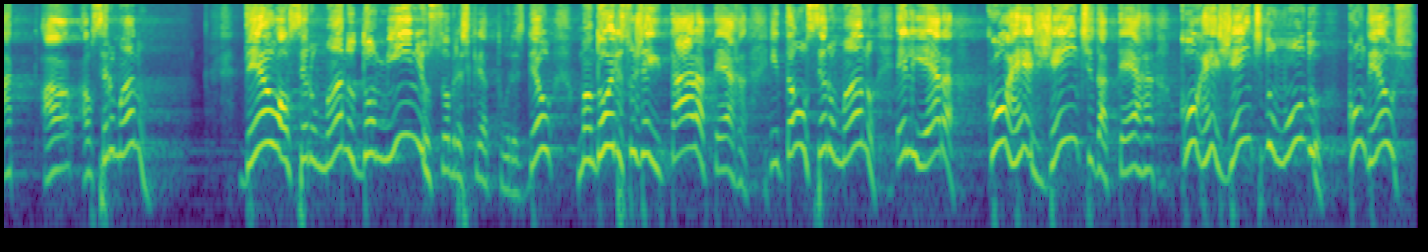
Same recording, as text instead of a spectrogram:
a, a, ao ser humano. Deu ao ser humano domínio sobre as criaturas. Deu, mandou ele sujeitar a terra. Então o ser humano, ele era corregente da terra, corregente do mundo com Deus.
